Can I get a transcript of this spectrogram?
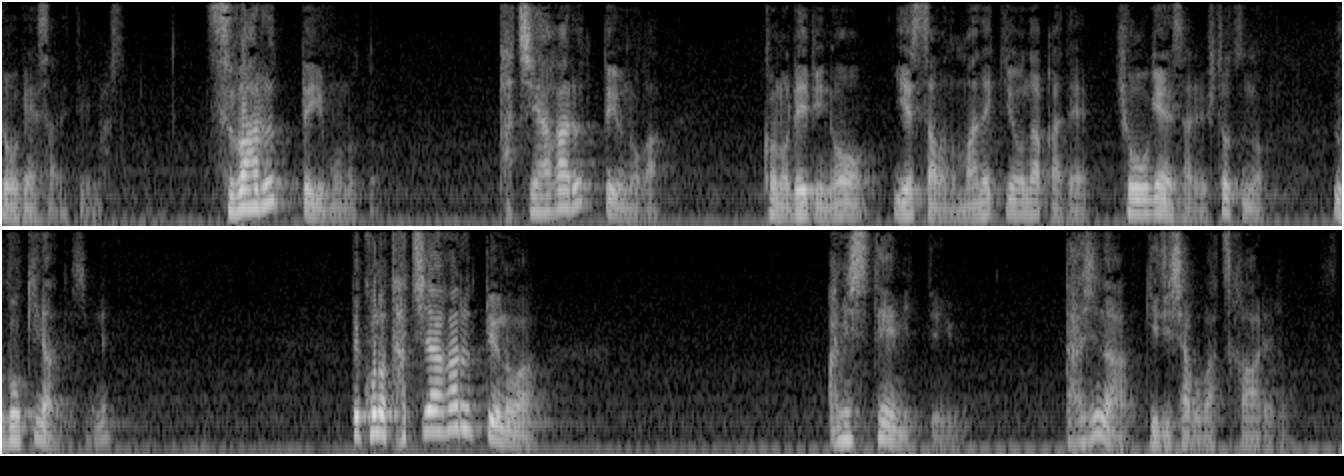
表現されていました。座るっていうものと立ち上がるっていうのがこのレビのイエス様の招きの中で表現される一つの動きなんですよね。でこの立ち上がるっていうのはアミステーミっていう大事なギリシャ語が使われるわけです。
